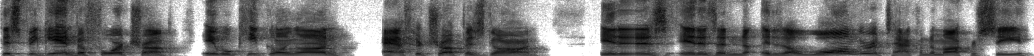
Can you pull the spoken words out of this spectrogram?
This began before Trump. It will keep going on after Trump is gone. It is it is a it is a longer attack on democracy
